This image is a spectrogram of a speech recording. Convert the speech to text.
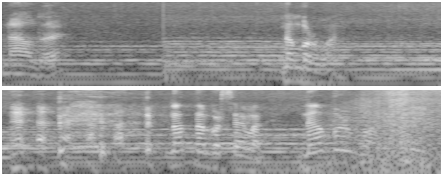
Ronaldo. Number one. Not number seven. Number one.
